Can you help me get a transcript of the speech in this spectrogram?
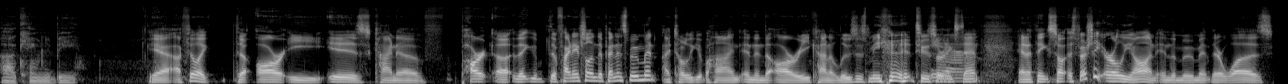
uh, came to be. Yeah, I feel like the RE is kind of part uh, the, the financial independence movement I totally get behind and then the RE kind of loses me to a certain Yeah. extent and I think so especially early on in the movement there was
